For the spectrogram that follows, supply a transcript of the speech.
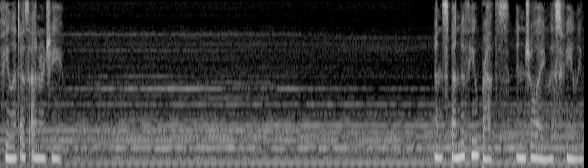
Feel it as energy. And spend a few breaths enjoying this feeling.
